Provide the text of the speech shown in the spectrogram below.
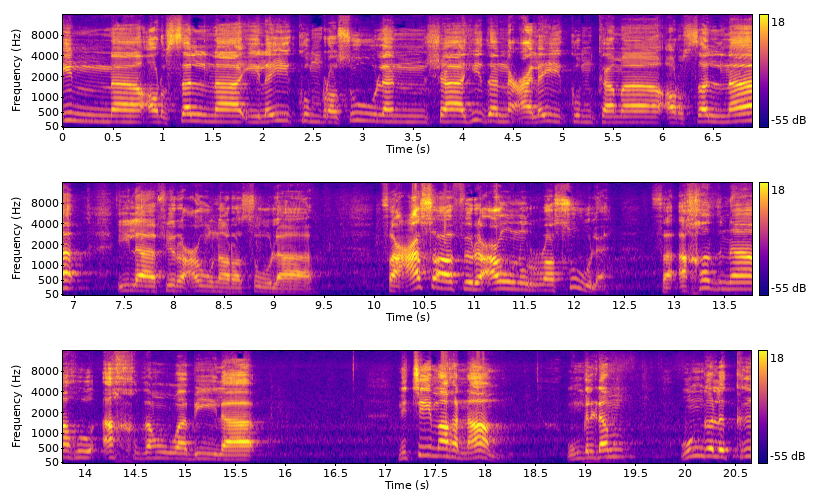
இன்னா அர்சல்னா இலைக்கும் ரசூலன் ஷாஹிதன் அலைக்கும் கமா அர்சல்னா இலா ஃபிர்அவுன ரசூலா فعصى فرعون الرسول فأخذناه أخذا وبيلا நிச்சயமாக நாம் உங்களிடம் உங்களுக்கு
